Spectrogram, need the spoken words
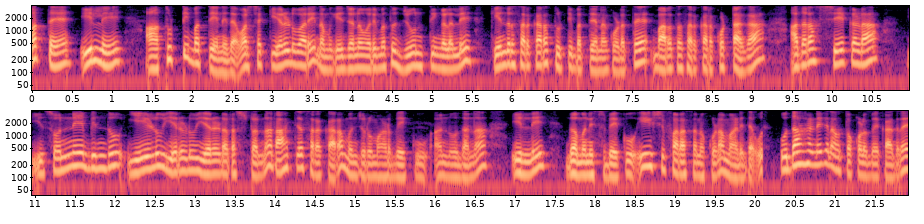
ಮತ್ತು ಇಲ್ಲಿ ಆ ತುಟ್ಟಿ ಭತ್ತೆಯೇನಿದೆ ಏನಿದೆ ವರ್ಷಕ್ಕೆ ಎರಡು ಬಾರಿ ನಮಗೆ ಜನವರಿ ಮತ್ತು ಜೂನ್ ತಿಂಗಳಲ್ಲಿ ಕೇಂದ್ರ ಸರ್ಕಾರ ತುಟ್ಟಿ ಭತ್ತೆಯನ್ನು ಕೊಡುತ್ತೆ. ಭಾರತ ಸರ್ಕಾರ ಕೊಟ್ಟಾಗ ಅದರ ಶೇಕಡ ಈ ಸೊನ್ನೆ ಬಿಂದು ಏಳು ಎರಡು ಎರಡರಷ್ಟನ್ನು ರಾಜ್ಯ ಸರ್ಕಾರ ಮಂಜೂರು ಮಾಡಬೇಕು ಅನ್ನೋದನ್ನು ಇಲ್ಲಿ ಗಮನಿಸಬೇಕು. ಈ ಶಿಫಾರಸನ್ನು ಕೂಡ ಮಾಡಿದೆ. ಉದಾಹರಣೆಗೆ ನಾವು ತಗೊಳ್ಬೇಕಾದ್ರೆ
